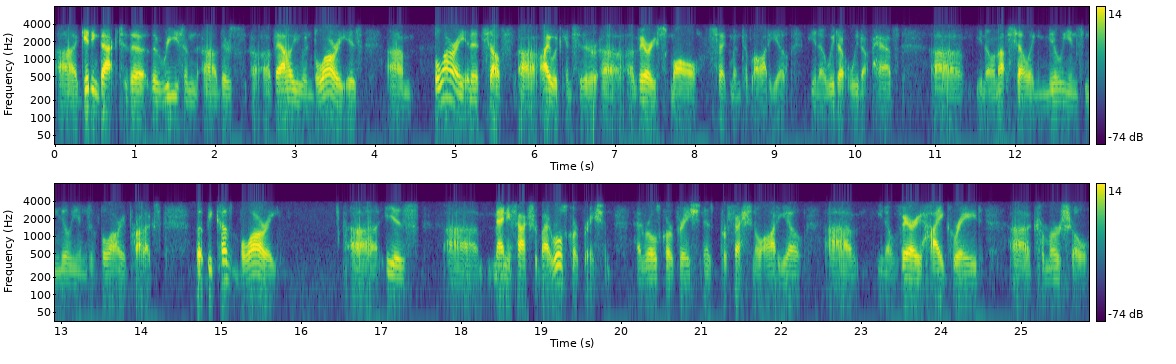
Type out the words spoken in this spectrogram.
uh, getting back to the the reason uh, there's a value in Bellari is um, in itself, uh, I would consider uh, a very small segment of audio. You know, we don't we don't have uh, you know not selling millions and millions of Bellari products, but because Bellari uh, is uh, manufactured by Rolls Corporation, and Rolls Corporation is professional audio, uh, you know, very high grade uh, commercial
